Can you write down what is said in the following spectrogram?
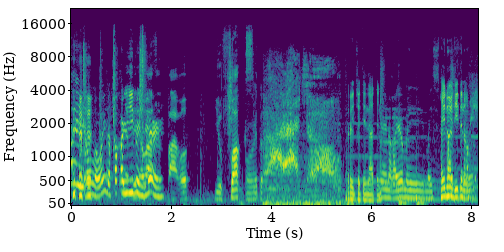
Ay, oo nga, wait. Fuck are you even there? Pa ako. You fucks. Oh, ito. Rejetin natin. Ngayon na kayo, may... may Ay no, dito na kami.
